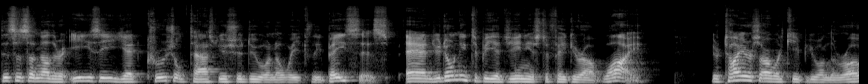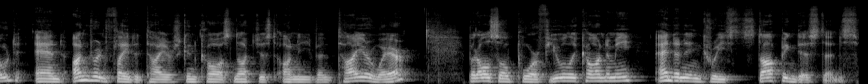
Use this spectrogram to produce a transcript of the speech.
this is another easy yet crucial task you should do on a weekly basis, and you don't need to be a genius to figure out why. Your tires are what keep you on the road, and underinflated tires can cause not just uneven tire wear, but also poor fuel economy and an increased stopping distance.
